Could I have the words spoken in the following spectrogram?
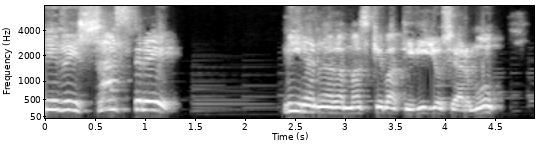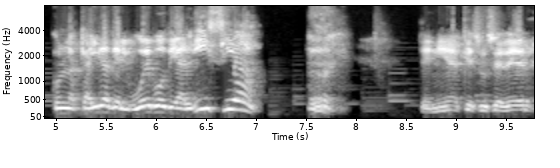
Qué desastre! Mira nada más qué batidillo se armó con la caída del huevo de Alicia. Tenía que suceder.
